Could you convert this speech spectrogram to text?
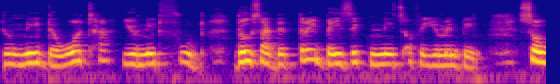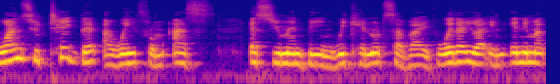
you need the water, you need food. Those are the three basic needs of a human being. So once you take that away from us as human being, we cannot survive. Whether you are an animal,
